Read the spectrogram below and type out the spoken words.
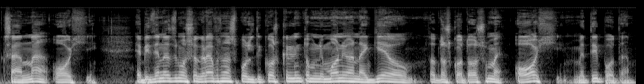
Ξανά όχι. Επειδή ένας δημοσιογράφος, ένας πολιτικός κρίνει το μνημόνιο αναγκαίο, θα τον σκοτώσουμε; Όχι. Με τίποτα.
